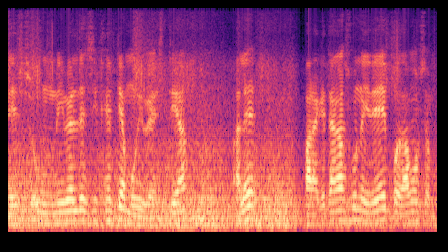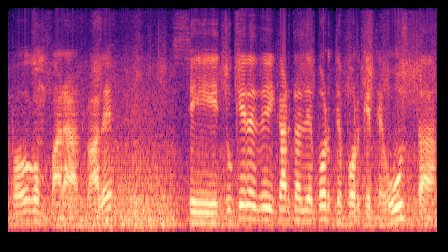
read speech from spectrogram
es un nivel de exigencia muy bestia, ¿vale? Para que te hagas una idea y podamos un poco comparar, ¿vale? Si tú quieres dedicarte al deporte porque te gusta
